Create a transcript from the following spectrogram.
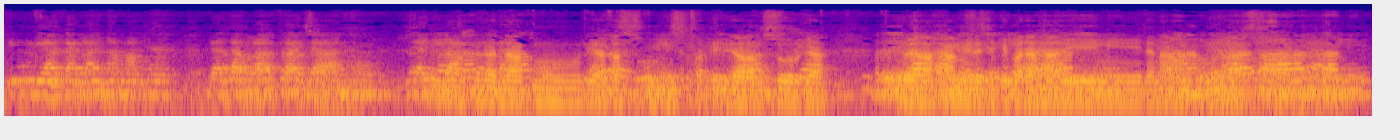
dimuliakanlah namamu, datanglah kerajaanmu, jadilah Kehendakmu di atas bumi seperti di dalam surga. Berilah kami rezeki pada hari ini dan ampunilah kesalahan kami,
